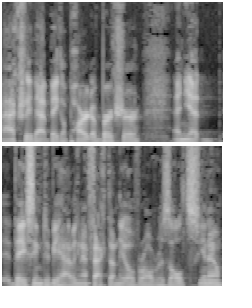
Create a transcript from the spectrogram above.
actually that big a part of Berkshire, and yet they seem to be having an effect on the overall results, you know?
